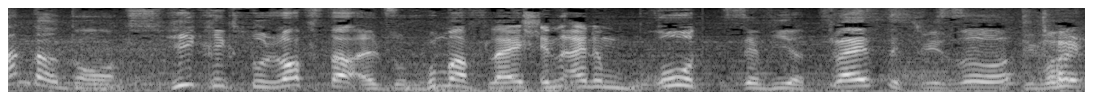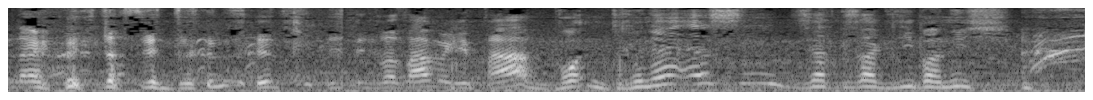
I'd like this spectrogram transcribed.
Underdogs. Hier kriegst du Lobster, also Hummerfleisch, in einem Brot serviert. Ich weiß nicht wieso. Die wollten einfach nicht, dass wir drin sitzen. Was haben wir getan? Wollten drinnen essen? Sie hat gesagt, lieber nicht.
